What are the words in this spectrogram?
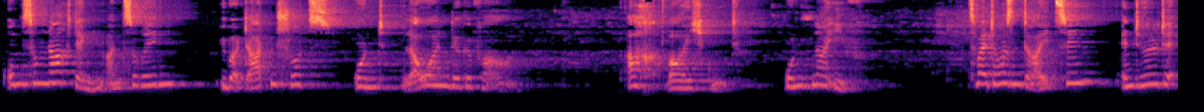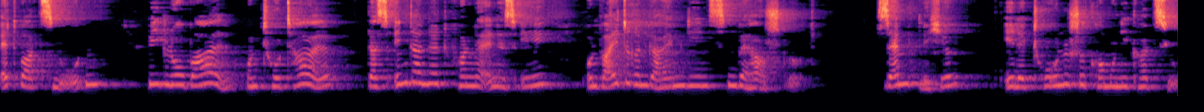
um zum Nachdenken anzuregen über Datenschutz und lauernde Gefahren. Ach, war ich gut und naiv. 2013 enthüllte Edward Snowden, wie global und total das Internet von der NSE und weiteren Geheimdiensten beherrscht wird. Sämtliche elektronische Kommunikation.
